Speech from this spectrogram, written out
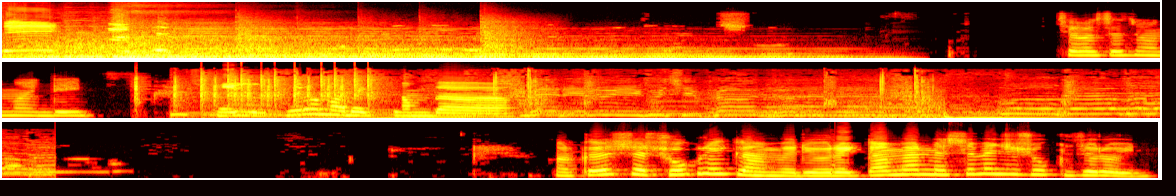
Ve zaten online değil. Hayır yeter ama reklamda. Arkadaşlar çok reklam veriyor. Reklam vermese bence çok güzel oyun.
